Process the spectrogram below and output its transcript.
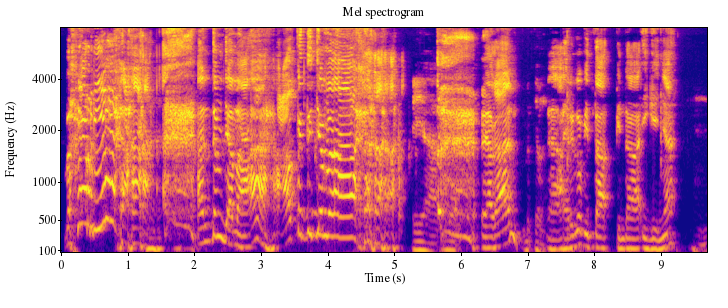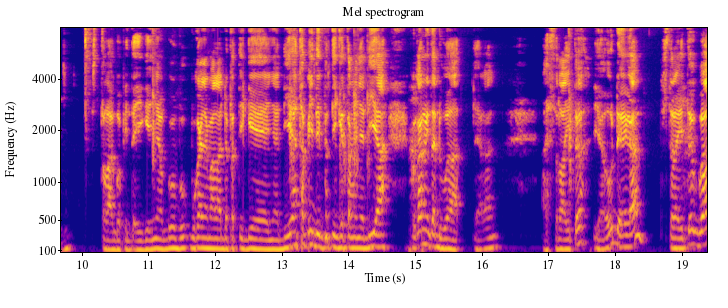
bakar ya antum jamaah apa itu jamaah iya iya ya kan betul nah akhirnya gue pinta pinta IG-nya. Setelah gue pinta IG-nya gue bu- bukannya malah dapet IG-nya dia tapi dapet IG temannya dia. Gue kan minta dua ya kan? Nah, setelah itu ya udah kan? Setelah itu gue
